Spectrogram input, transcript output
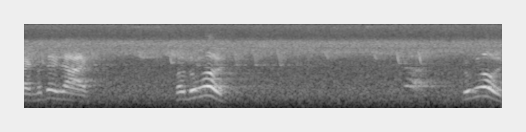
cành vẫn dây dài vâng đúng rồi đúng rồi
